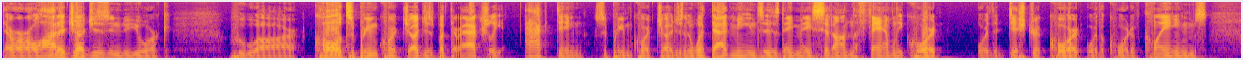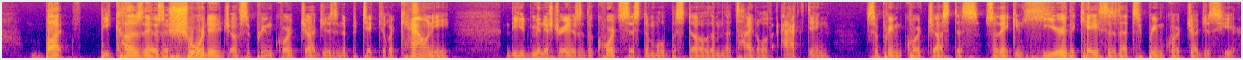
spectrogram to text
There are a lot of judges in New York who are called Supreme Court judges, but they're actually acting Supreme Court judges. And what that means is they may sit on the family court or the district court or the court of claims, but because there's a shortage of Supreme Court judges in a particular county, the administrators of the court system will bestow them the title of acting Supreme Court justice so they can hear the cases that Supreme Court judges hear.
